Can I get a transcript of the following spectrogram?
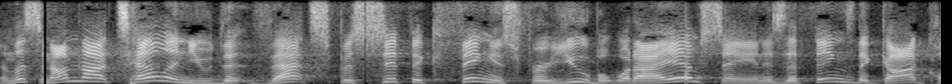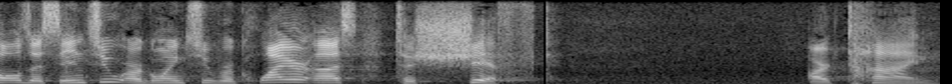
And listen, I'm not telling you that that specific thing is for you, but what I am saying is the things that God calls us into are going to require us to shift our time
